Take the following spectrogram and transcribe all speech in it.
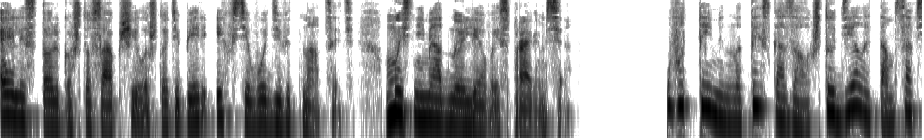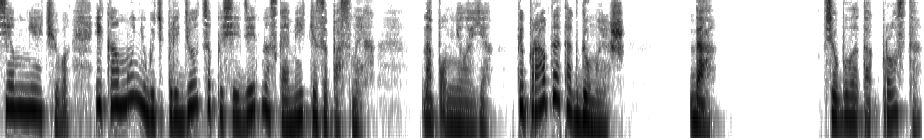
Элис только что сообщила, что теперь их всего девятнадцать. Мы с ними одной левой справимся. «Вот именно, ты сказал, что делать там совсем нечего, и кому-нибудь придется посидеть на скамейке запасных», — напомнила я. «Ты правда так думаешь?» «Да». Все было так просто.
